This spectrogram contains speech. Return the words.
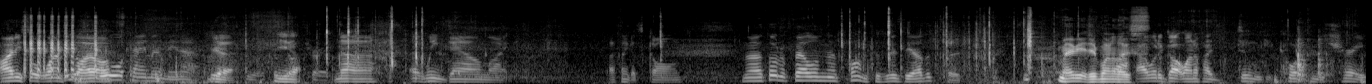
I only saw one fly off. Four came in then, eh? Yeah. Yeah. Nah, it went down like. I think it's gone. No, I thought it fell in the pond because there's the other two. Maybe it did one of those. I would have got one if I didn't get caught up in the tree.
